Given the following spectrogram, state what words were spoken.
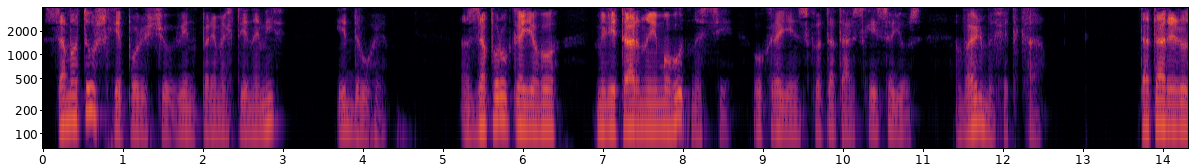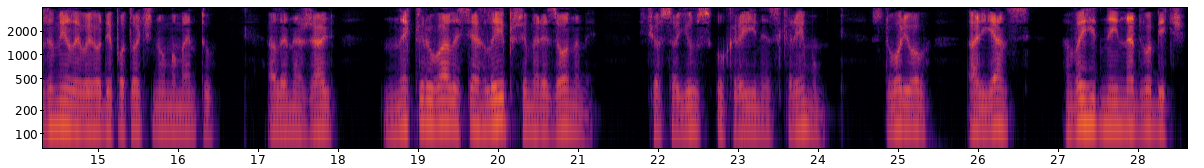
Самотужки Польщу він перемогти не міг, і друге. Запорука його мілітарної могутності Українсько-Татарський Союз вельми хитка. Татари розуміли вигоди поточного моменту, але, на жаль, не керувалися глибшими резонами, що Союз України з Кримом створював альянс, вигідний на двобіч.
